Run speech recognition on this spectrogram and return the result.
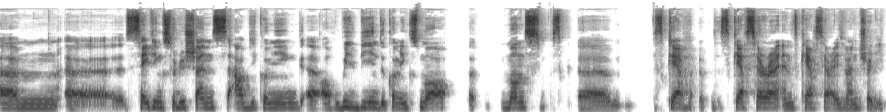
um, uh, saving solutions are becoming uh, or will be in the coming more uh, months um, scare, scarcer and scarcer eventually.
